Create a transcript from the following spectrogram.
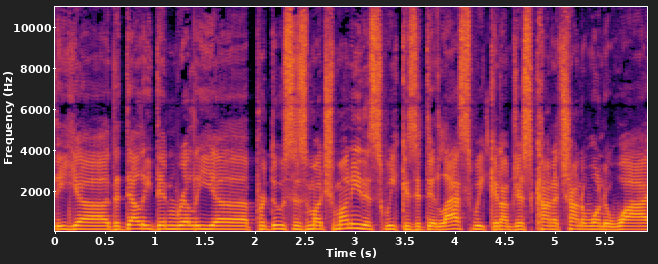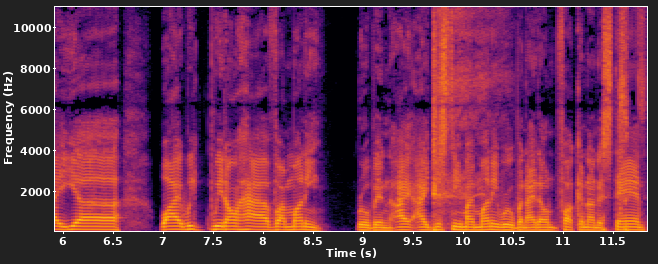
The uh, the deli didn't really uh, produce as much money this week as it did last week, and I'm just kind of trying to wonder why uh, why we, we don't have our money, Ruben. I, I just need my money, Ruben. I don't fucking understand.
